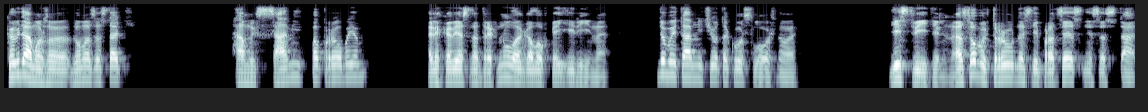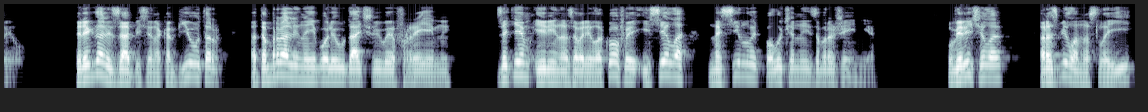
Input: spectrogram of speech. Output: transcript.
Когда можно дома застать? А мы сами попробуем. Легковесно тряхнула головкой Ирина. Думаю, там ничего такого сложного. Действительно, особых трудностей процесс не составил. Перегнали записи на компьютер, отобрали наиболее удачливые фреймы. Затем Ирина заварила кофе и села насиловать полученные изображения. Увеличила, разбила на слои,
